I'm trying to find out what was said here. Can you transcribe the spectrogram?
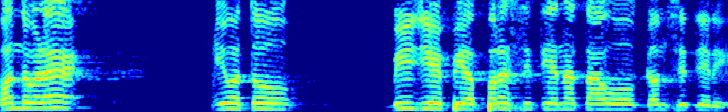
ಬಂಧುಗಳೇ, ಇವತ್ತು ಬಿಜೆಪಿಯ ಪರಿಸ್ಥಿತಿಯನ್ನ ತಾವು ಗಮನಿಸಿದ್ದೀರಿ.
